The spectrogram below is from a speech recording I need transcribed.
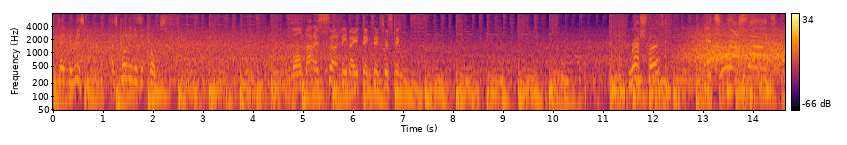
to take a risk, as cunning as it comes. Well, that has certainly made things interesting. Rashford. It's Rashford!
